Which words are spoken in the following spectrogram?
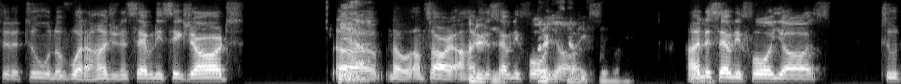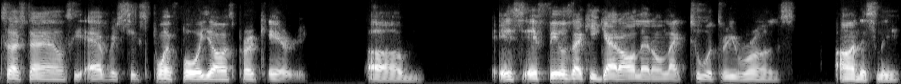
to the tune of what 176 yards. Yeah. Uh, no, I'm sorry, 174 yards. 174. 174 yards, two touchdowns. He averaged 6.4 yards per carry. Um, it's it feels like he got all that on like two or three runs, honestly.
